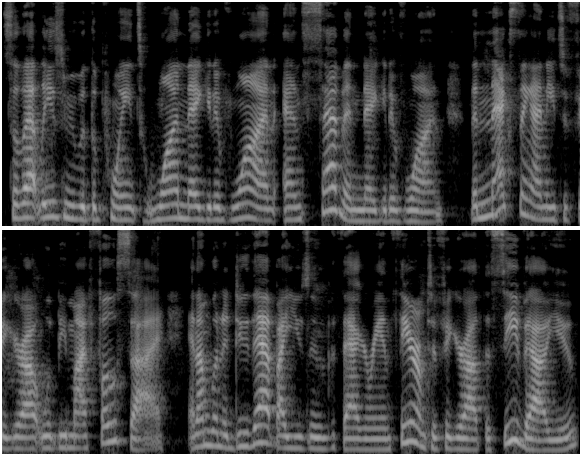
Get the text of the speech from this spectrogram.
So that leaves me with the points 1, negative 1, and 7, negative 1. The next thing I need to figure out would be my foci, and I'm going to do that by using the Pythagorean theorem to figure out the c value.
